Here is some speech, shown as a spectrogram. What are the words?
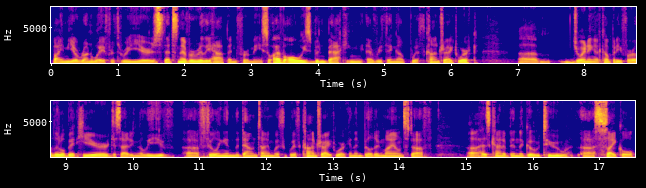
buy me a runway for three years. That's never really happened for me. So I've always been backing everything up with contract work. Um, joining a company for a little bit here, deciding to leave, uh, filling in the downtime with with contract work, and then building my own stuff uh, has kind of been the go to uh, cycle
